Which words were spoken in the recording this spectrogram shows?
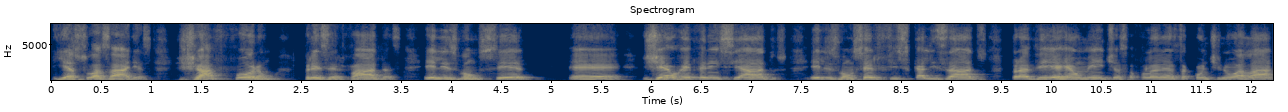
e as suas áreas já foram preservadas, eles vão ser é, georreferenciados, eles vão ser fiscalizados para ver realmente essa floresta continua lá,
